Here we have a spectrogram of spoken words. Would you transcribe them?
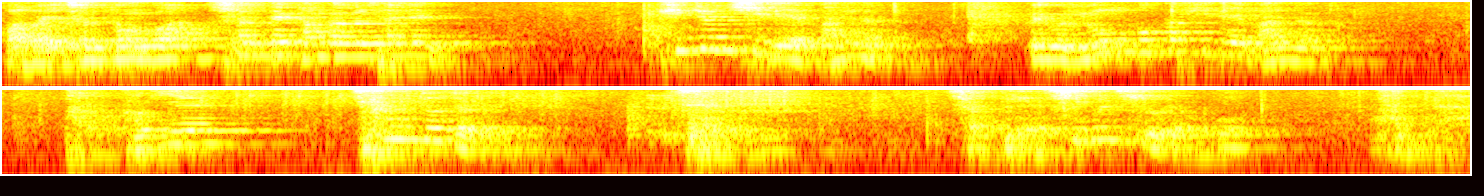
과거의 전통과 현대 감각을 살린 퓨전 시대에 맞는 그리고 융복합 시대에 맞는 바로 거기에 창조적인 새로운 형태의 집을 지으려고 합니다.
